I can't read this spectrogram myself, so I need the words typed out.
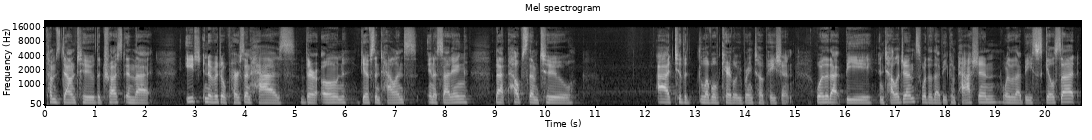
comes down to the trust in that each individual person has their own gifts and talents in a setting that helps them to add to the level of care that we bring to a patient, whether that be intelligence, whether that be compassion, whether that be skill set.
